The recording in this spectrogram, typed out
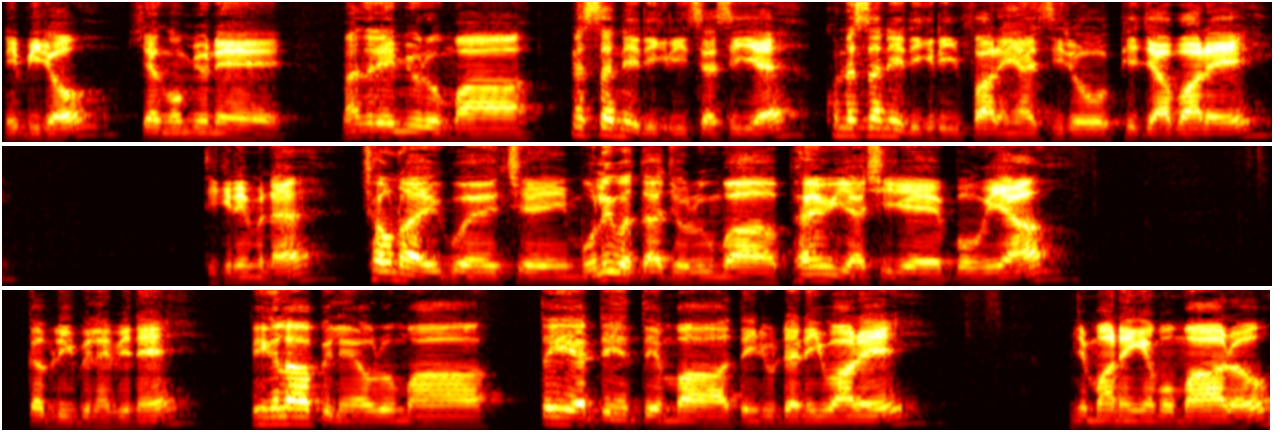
နေပြည်တော်ရန်ကုန်မြို့နယ်မန္တလေးမြို့တို့မှာ22ဒီဂရီဆယ်စီယပ်82ဒီဂရီဖာရင်ဟိုက်0ဖြစ်ကြပါတယ်ဒီကနေ့မနက်6နာရီခွဲအချိန်မိုးလေဝသကြိုရူမှာဖမ်းယူရရှိတဲ့ပုံရ ကပလီပင်လယ်ပြင်နဲ့ဘင်္ဂလားပင်လယ်အော်တို့မှာတည့်ရတင်တင်မှာတင်တူတက်နေပါတယ်မြန်မာနိုင်ငံပေါ်မှာတော့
